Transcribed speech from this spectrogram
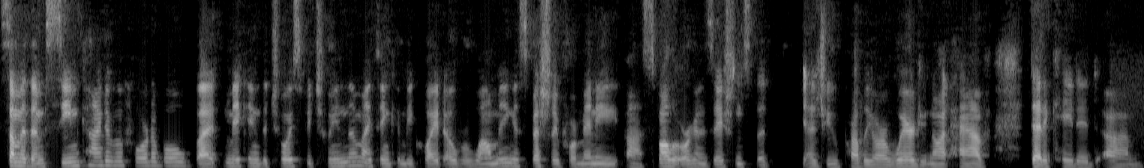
some of them seem kind of affordable, but making the choice between them I think can be quite overwhelming, especially for many uh, smaller organizations that, as you probably are aware, do not have dedicated um,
